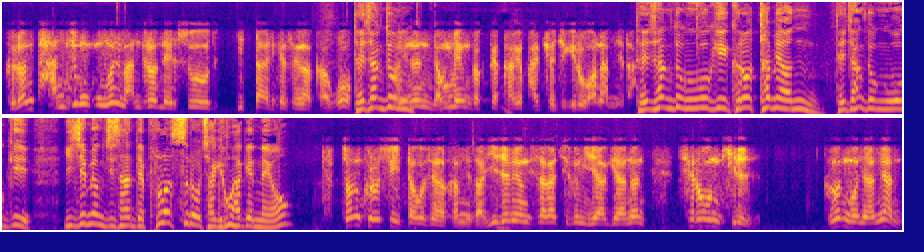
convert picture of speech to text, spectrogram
그런 반증을 만들어낼 수 있다 이렇게 생각하고 대장동 저희는 명명백백하게 밝혀지기를 원합니다. 대장동 의혹이 그렇다면 대장동 의혹이 이재명 지사한테 플러스로 작용하겠네요. 저는 그럴 수 있다고 생각합니다. 이재명 지사가 지금 이야기하는 새로운 길 그건 뭐냐면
